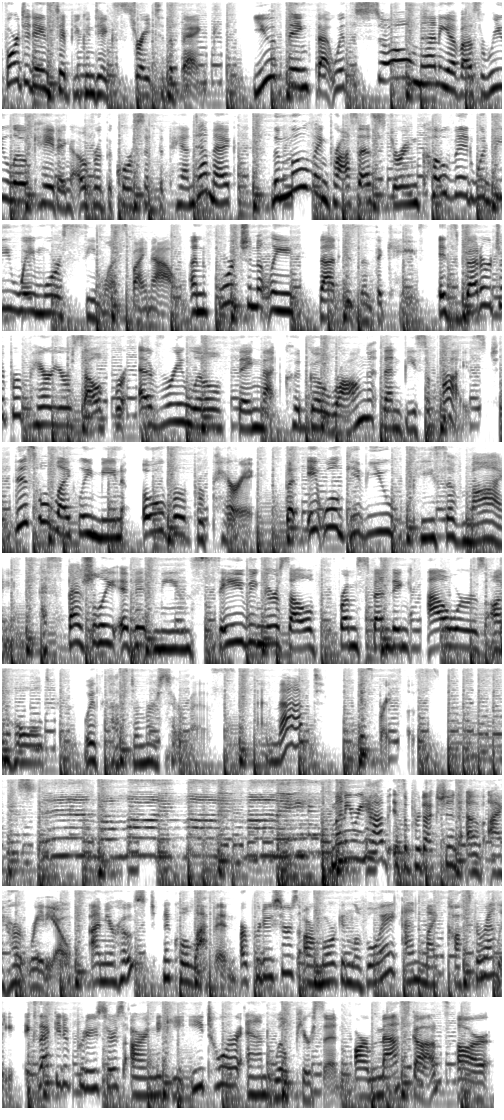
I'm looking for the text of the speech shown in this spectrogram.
For today's tip, you can take straight to the bank. You think that with so many of us relocating over the course of the pandemic, the moving process during COVID would be way more seamless by now. Unfortunately, that isn't the case. It's better to prepare yourself for every little thing that could go wrong than be surprised. This will likely mean over preparing, but it will give you peace of mind, especially if it means saving yourself from spending hours on hold with customer service. And that is priceless. Money Rehab is a production of iHeartRadio. I'm your host, Nicole Lapin. Our producers are Morgan Lavoie and Mike Coscarelli. Executive producers are Nikki Ettore and Will Pearson. Our mascots are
